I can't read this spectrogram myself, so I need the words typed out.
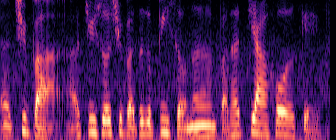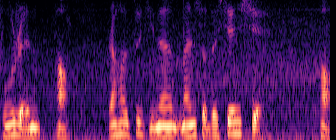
呃，去把，呃，据说去把这个匕首呢，把它嫁祸给仆人，哈、然后自己呢满手的鲜血，好，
